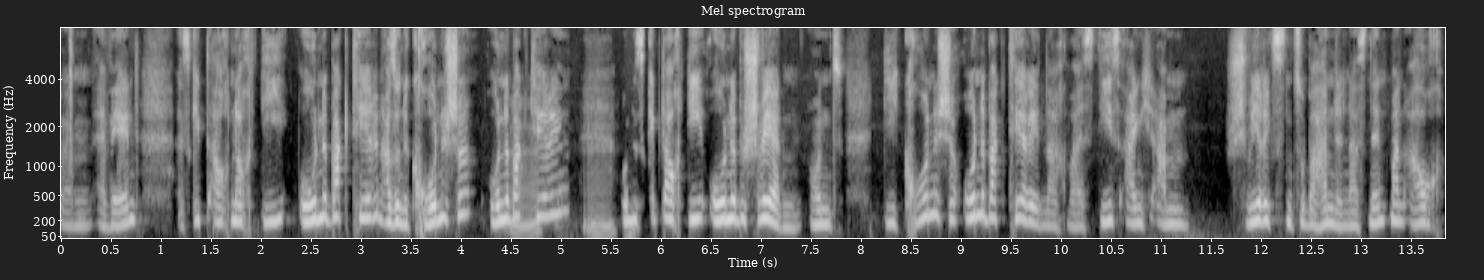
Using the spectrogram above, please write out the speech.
ähm, erwähnt. Es gibt auch noch die ohne Bakterien, also eine chronische ohne mhm. Bakterien. Mhm. Und es gibt auch die ohne Beschwerden. Und die chronische ohne Bakteriennachweis, die ist eigentlich am schwierigsten zu behandeln. Das nennt man auch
